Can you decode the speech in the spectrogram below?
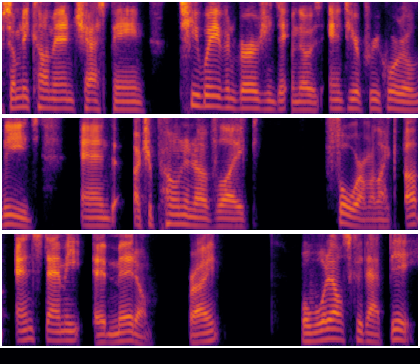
somebody come in, chest pain, T wave inversions, and those anterior precordial leads, and a troponin of like four, and we're like, up and STEMI, admit them, right? Well, what else could that be?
